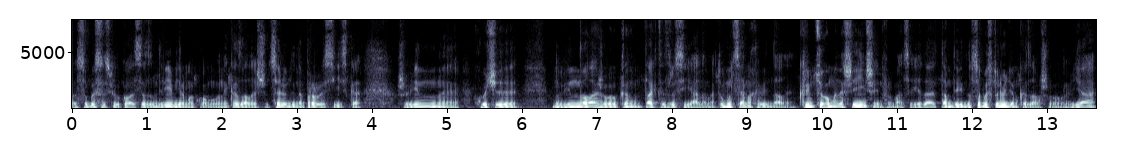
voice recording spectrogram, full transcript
особисто спілкувалися з Андрієм Єрмаком. Вони казали, що це людина проросійська, що він е, хоче. Ну, він налагоджував контакти з росіянами, тому Цемаха віддали. Крім цього, в мене ще інша інформація. Є, да? Там, де він особисто людям казав, що я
